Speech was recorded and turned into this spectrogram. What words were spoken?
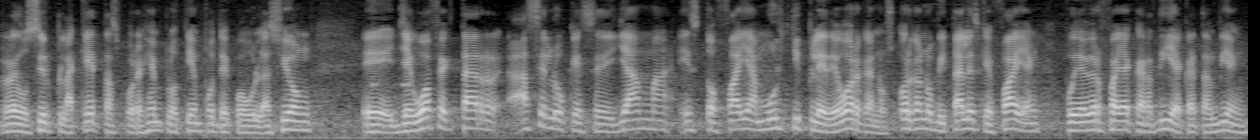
reducir plaquetas, por ejemplo, tiempos de coagulación. Eh, llegó a afectar, hace lo que se llama esto falla múltiple de órganos, órganos vitales que fallan, puede haber falla cardíaca también.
